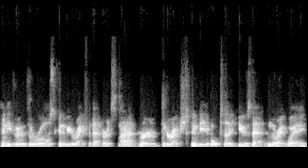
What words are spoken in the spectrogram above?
and either the role is going to be right for that or it's not, or the director's going to be able to use that in the right way.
